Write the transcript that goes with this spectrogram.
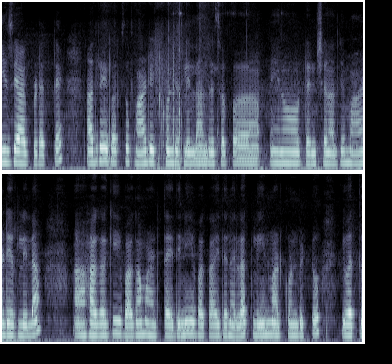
ಈಸಿ ಆಗಿಬಿಡತ್ತೆ. ಆದರೆ ಇವತ್ತು ಮಾಡಿ ಇಟ್ಕೊಂಡಿರಲಿಲ್ಲ, ಅಂದರೆ ಸ್ವಲ್ಪ ಏನೋ ಟೆನ್ಷನಲ್ಲಿ ಮಾಡಿರಲಿಲ್ಲ. ಹಾಗಾಗಿ ಇವಾಗ ಮಾಡ್ತಾಯಿದ್ದೀನಿ ಇವಾಗ ಇದನ್ನೆಲ್ಲ ಕ್ಲೀನ್ ಮಾಡ್ಕೊಂಡ್ಬಿಟ್ಟು ಇವತ್ತು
